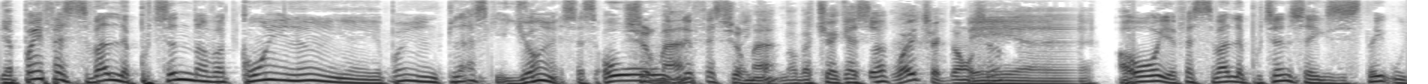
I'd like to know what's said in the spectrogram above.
y a- a pas un festival de poutine dans votre coin, là? Il y a, pas une place qui. Il y a un. ça- oh, Sûrement, le festival. sûrement. On va checker ça. Oui, check donc ça. Mais, euh, oh, il y a un festival de poutine, ça existait ou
